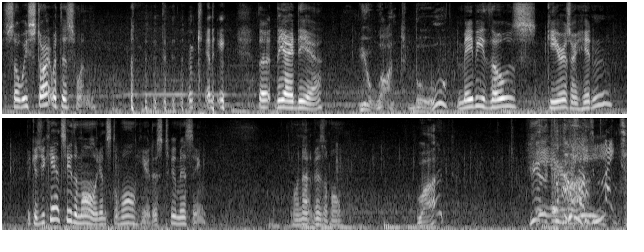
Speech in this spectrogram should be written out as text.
So we start with this one. I'm kidding. The the idea. You want boo? Maybe those gears are hidden? Because you can't see them all against the wall here. There's two missing. Or not visible. What? Here God's might!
